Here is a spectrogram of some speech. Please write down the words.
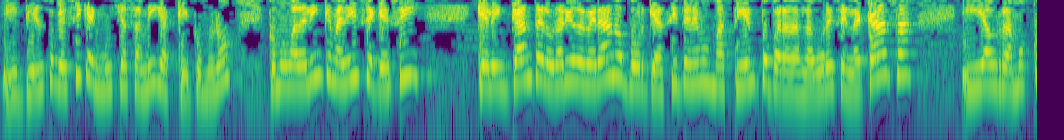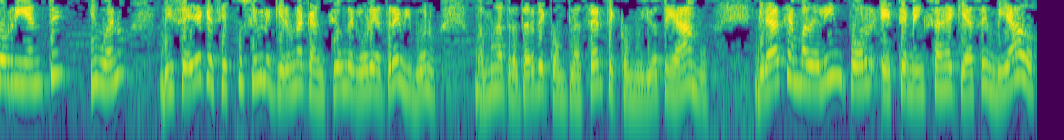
y pienso que sí, que hay muchas amigas que, como no, como Madeline que me dice que sí, que le encanta el horario de verano porque así tenemos más tiempo para las labores en la casa y ahorramos corriente y bueno, dice ella que si es posible quiere una canción de Gloria Trevi. Bueno, vamos a tratar de complacerte como yo te amo. Gracias, Madeline, por este mensaje que has enviado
